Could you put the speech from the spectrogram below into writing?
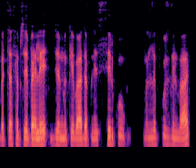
बच्चा सबसे पहले जन्म के बाद अपने सिर को मतलब कुछ दिन बाद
